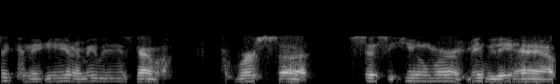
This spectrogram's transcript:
sick in the head, or maybe they just have a perverse uh, sense of humor, and maybe they have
